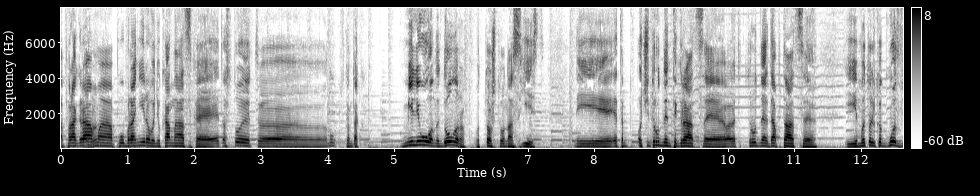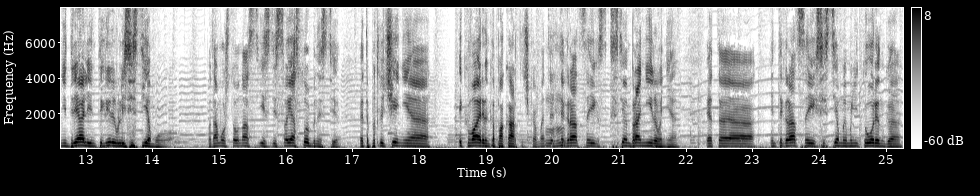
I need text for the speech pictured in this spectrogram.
опознает? программа по бронированию канадская. Это стоит, э, ну, скажем так, миллионы долларов, вот то, что у нас есть. И это очень трудная интеграция, это трудная адаптация. И мы только год внедряли, интегрировали систему. Потому что у нас есть здесь свои особенности. Это подключение эквайринга по карточкам, это Мгм. интеграция их с системой бронирования, это интеграция их с системой мониторинга,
